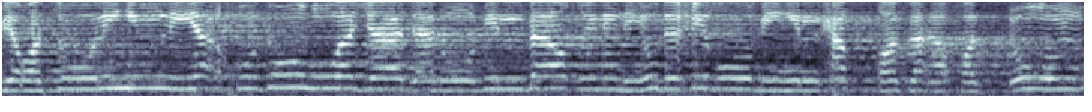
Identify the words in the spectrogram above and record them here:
برسولهم ليأخذوه وجادلوا بالباطل ليدحضوا به الحق فأخذتهم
